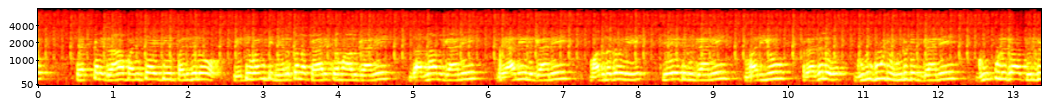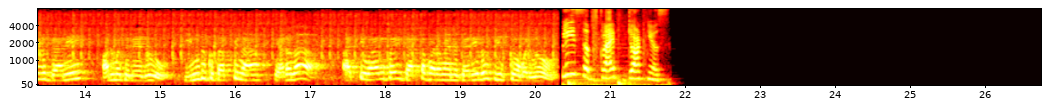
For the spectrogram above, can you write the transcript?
టెక్కలి గ్రామ పంచాయతీ పరిధిలో ఎటువంటి నిరసన కార్యక్రమాలు కానీ ధర్నాలు కానీ ర్యాలీలు కానీ మొదలగునవి చేయటకు కానీ మరియు ప్రజలు గుమిగూడి ఉండుటకు కానీ గుంపులుగా తిరుగుటకు కానీ అనుమతి లేదు. ఇందుకు తప్పిన ఎడల అట్టి వారిపై చట్టపరమైన చర్యలు తీసుకోబడును. Please subscribe dot news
